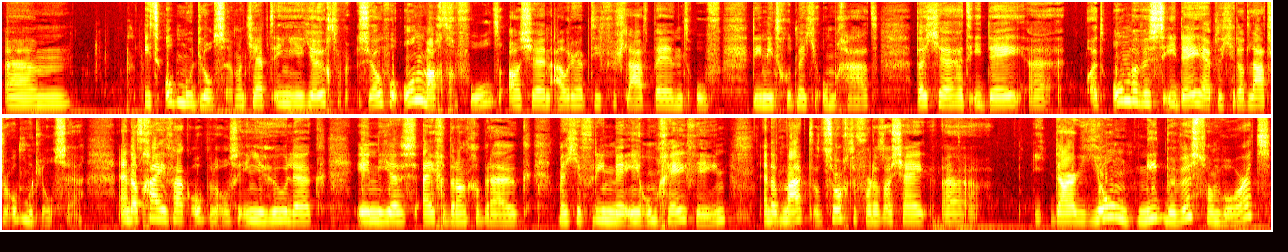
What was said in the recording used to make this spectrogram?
ehm, iets op moet lossen. Want je hebt in je jeugd zoveel onmacht gevoeld als je een ouder hebt die verslaafd bent of die niet goed met je omgaat. Dat je het idee, eh, het onbewuste idee hebt dat je dat later op moet lossen. En dat ga je vaak oplossen in je huwelijk, in je eigen drankgebruik, met je vrienden, in je omgeving. En dat maakt, dat zorgt ervoor dat als jij eh, daar jong niet bewust van wordt,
